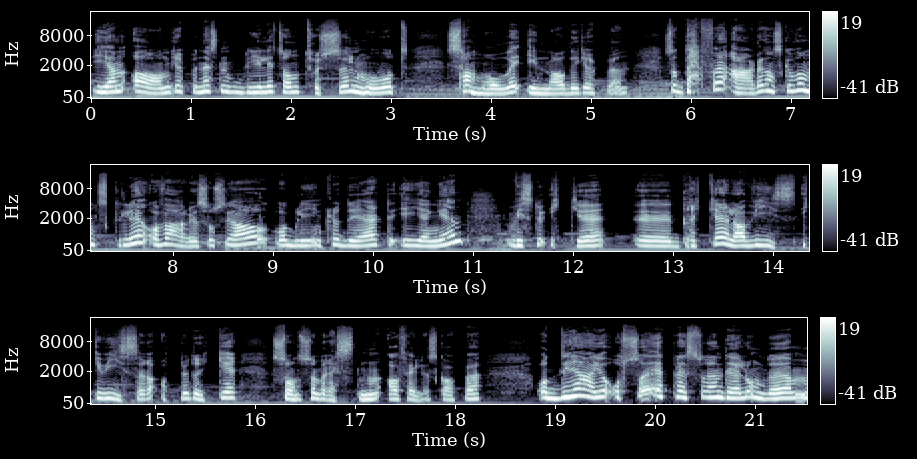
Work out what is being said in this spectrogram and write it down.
i en annen gruppe, nesten blir litt sånn trussel mot samholdet innad i gruppen. Så derfor er det ganske vanskelig å være sosial og bli inkludert i gjengen hvis du ikke eh, drikker, eller vis, ikke viser at du drikker, sånn som resten av fellesskapet. Og det er jo også et press for en del ungdom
